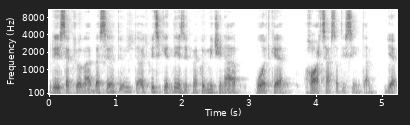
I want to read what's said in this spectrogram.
részekről már beszéltünk, de hogy picit nézzük meg, hogy mit csinál Moltke harcászati szinten. Ugye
